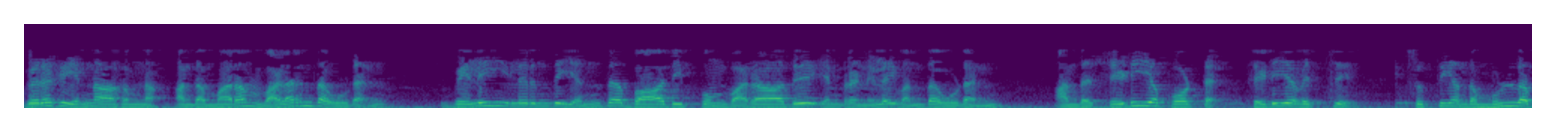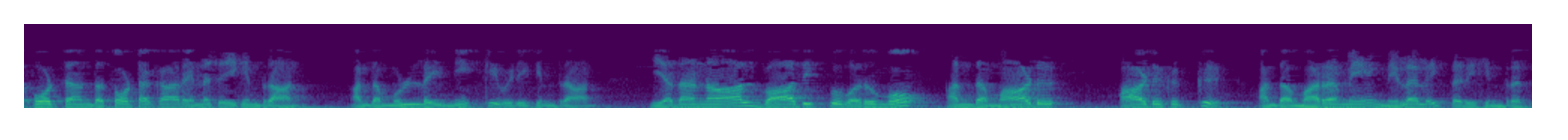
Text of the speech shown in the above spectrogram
பிறகு என்ன ஆகும்னா அந்த மரம் வளர்ந்தவுடன் வெளியிலிருந்து எந்த பாதிப்பும் வராது என்ற நிலை வந்தவுடன் அந்த செடிய போட்ட செடிய வச்சு சுத்தி அந்த முள்ள போட்ட அந்த தோட்டக்காரர் என்ன செய்கின்றான்? அந்த முள்ளை நீக்கி விடுகின்றான். எதனால் பாதிப்பு வருமோ அந்த மாடு ஆடுகளுக்கு அந்த மரமே நிழலை தருகின்றது.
